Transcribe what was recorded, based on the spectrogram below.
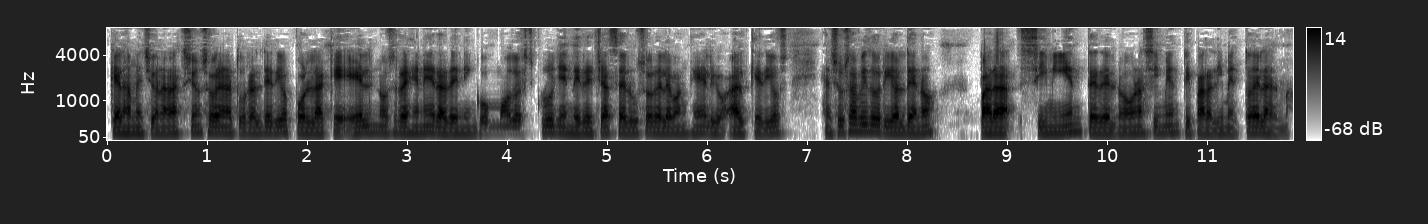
que la mencionada acción sobrenatural de Dios por la que Él nos regenera de ningún modo excluye ni rechaza el uso del Evangelio al que Dios en su sabiduría ordenó para simiente del nuevo nacimiento y para alimento del alma.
